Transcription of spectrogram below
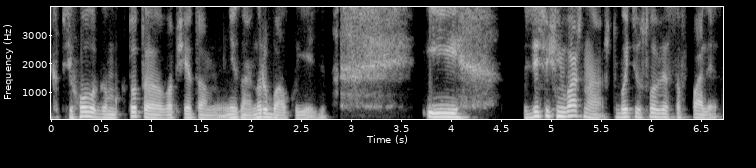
к психологам, кто-то вообще там, не знаю, на рыбалку ездит. И Здесь очень важно, чтобы эти условия совпали,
